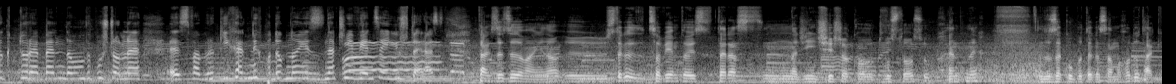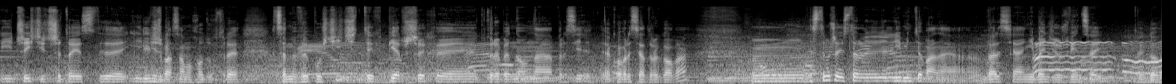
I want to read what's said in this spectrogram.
y, które będą wypuszczone y, z fabryki. Chętnych podobno jest znacznie więcej już teraz. Tak, zdecydowanie. No, y, z tego co wiem, to jest teraz y, na dzień dzisiejszy około 200 osób chętnych do zakupu tego samochodu. Tak, i 33 to jest y, liczba samochodów, które chcemy wypuścić. Tych pierwszych, które będą na wersję, jako wersja drogowa. Mm, Z tym, że jest to limitowana wersja, nie będzie już więcej tego,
